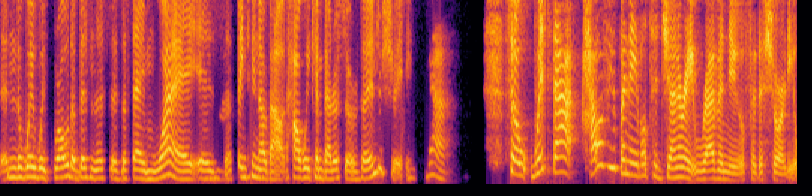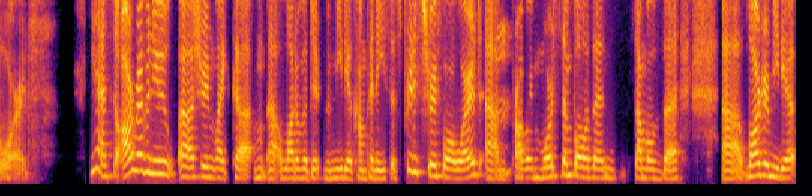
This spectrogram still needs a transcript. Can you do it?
and the way we grow the business is the same way is mm-hmm. thinking about how we can better serve the industry. Yeah. So with that how have you been able to generate revenue for the shorty awards yeah, so our revenue uh, stream, like uh, a lot of the media companies, is pretty straightforward. Um, mm-hmm. Probably more simple than some of the uh, larger media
